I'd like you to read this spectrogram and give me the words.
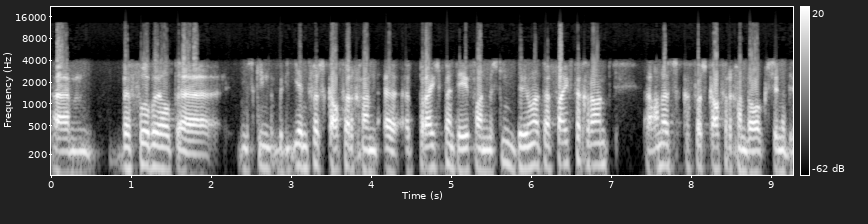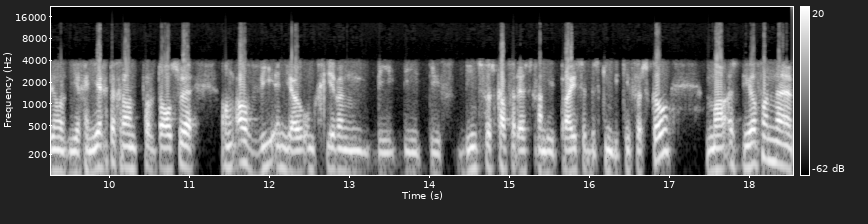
ehm um, byvoorbeeld uh miskien by die een verskaffer gaan 'n uh, 'n pryspunt hê van miskien R350, 'n ander verskaffer gaan dalk sê R399 betaal. So hang af wie in jou omgewing die die die diensverskaffer is, gaan die pryse miskien bietjie verskil maar as deel van 'n uh,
